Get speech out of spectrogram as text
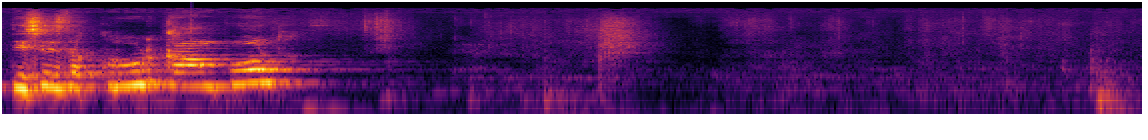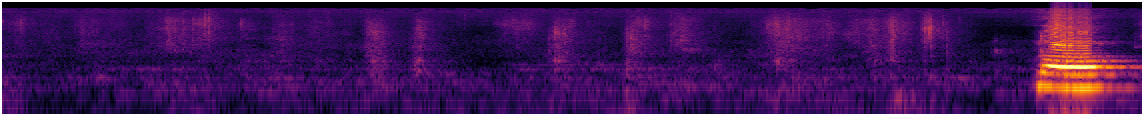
This is the crude compound. Now,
